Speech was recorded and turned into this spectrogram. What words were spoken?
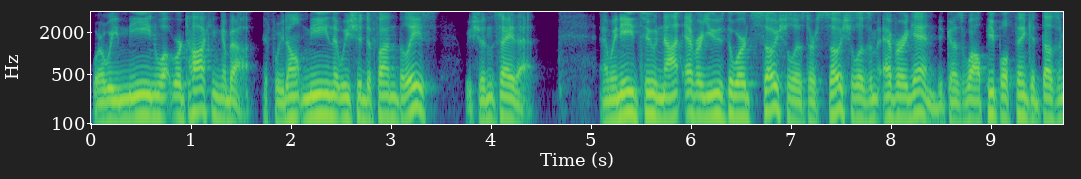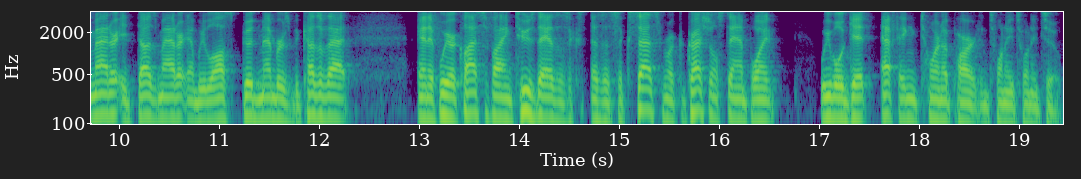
where we mean what we're talking about. If we don't mean that we should defund police, we shouldn't say that. And we need to not ever use the word socialist or socialism ever again, because while people think it doesn't matter, it does matter, and we lost good members because of that. And if we are classifying Tuesday as a, as a success from a congressional standpoint, we will get effing torn apart in 2022.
